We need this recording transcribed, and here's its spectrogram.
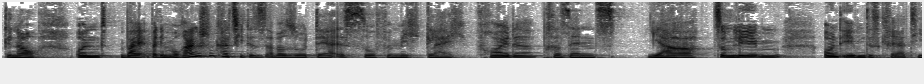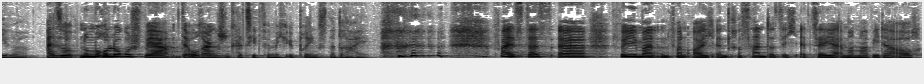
Genau. Und bei, bei dem Orangenkalzit ist es aber so, der ist so für mich gleich Freude, Präsenz, Ja zum Leben und eben das Kreative. Also numerologisch wäre der Orangenkalzit für mich übrigens eine 3. Falls das äh, für jemanden von euch interessant ist. Ich erzähle ja immer mal wieder auch,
